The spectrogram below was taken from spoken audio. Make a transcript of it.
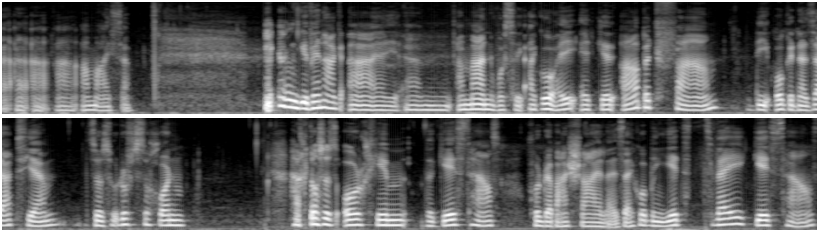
Äh, äh, äh, am meisten. gewinn a, man, was a goy, et gearbeitet für die an, Ach, das ist Orchim, the Guest House von Rabbi Scheile. Sie haben jetzt zwei Guest House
